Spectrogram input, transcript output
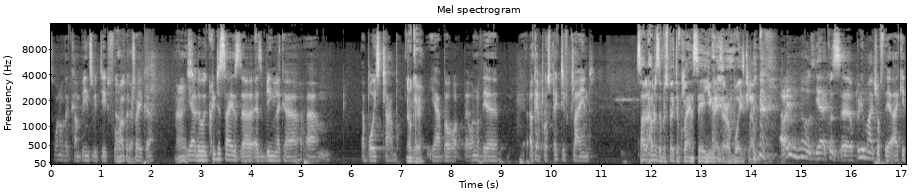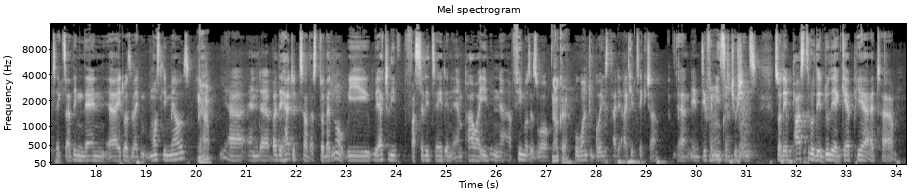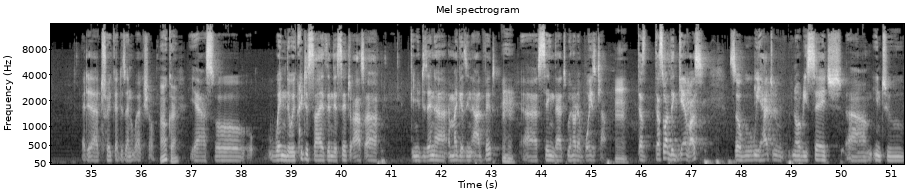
It's one of the campaigns we did for, Okay. for Traeger. Nice. Yeah, they were criticized uh, as being like a um, a boys' club. Okay. Yeah, but by one of their okay prospective client. So how, how does the prospective client say you guys are a boys' club? I don't even know. Yeah, because uh, pretty much of the architects, I think then uh, it was like mostly males. uh-huh. Yeah, and uh, but they had to tell that story that no, we we actually facilitate and empower even uh, females as well. Okay. Who want to go and study architecture and in different institutions. So they pass through. They do their gap year at uh, at a Traeger Design Workshop. Okay. Yeah. So when they were criticized, then they said to us, uh, "Can you design a, a magazine advert uh, saying that we're not a boys' club?" That's that's what they gave us. So we, had to, you know, research um, into,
